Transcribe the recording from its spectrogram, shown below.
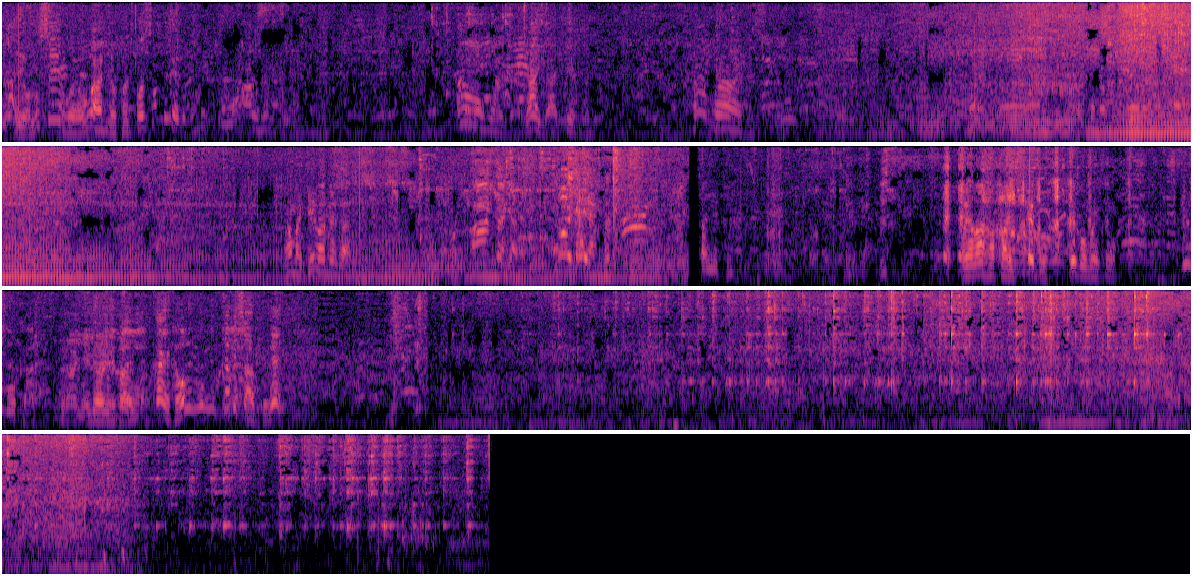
Não, eu não sei, eu acho, eu estou à disposição dele. Ai, ai, ai, perdeu. Ah, mas quem vai pegar? Ai, ai, ai. Ai, ai, ai. Sai aqui. Olha lá, rapaz. Pegou. Pegou, Marcão. Pegou, cara. Ele vai. Cara, então o cabeçado, quer ver?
